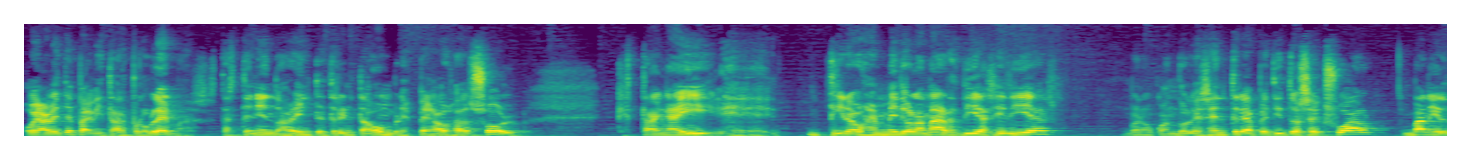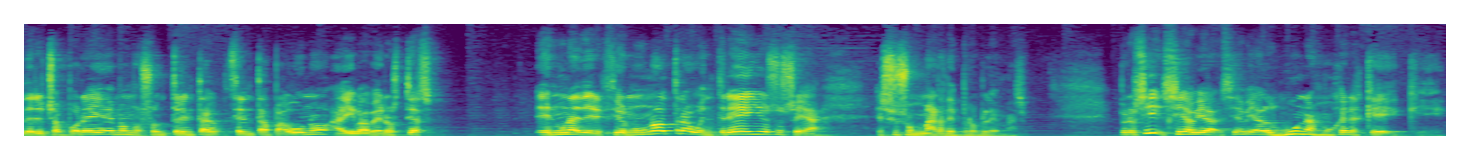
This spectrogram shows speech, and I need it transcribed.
obviamente para evitar problemas. Estás teniendo a 20, 30 hombres pegados al sol que están ahí eh, tirados en medio de la mar días y días. Bueno, cuando les entre apetito sexual, van a ir derecho a por ella y vamos, son 30, 30 para uno, ahí va a haber hostias en una dirección u otra o entre ellos, o sea, eso es un mar de problemas. Pero sí, sí había, sí había algunas mujeres que,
